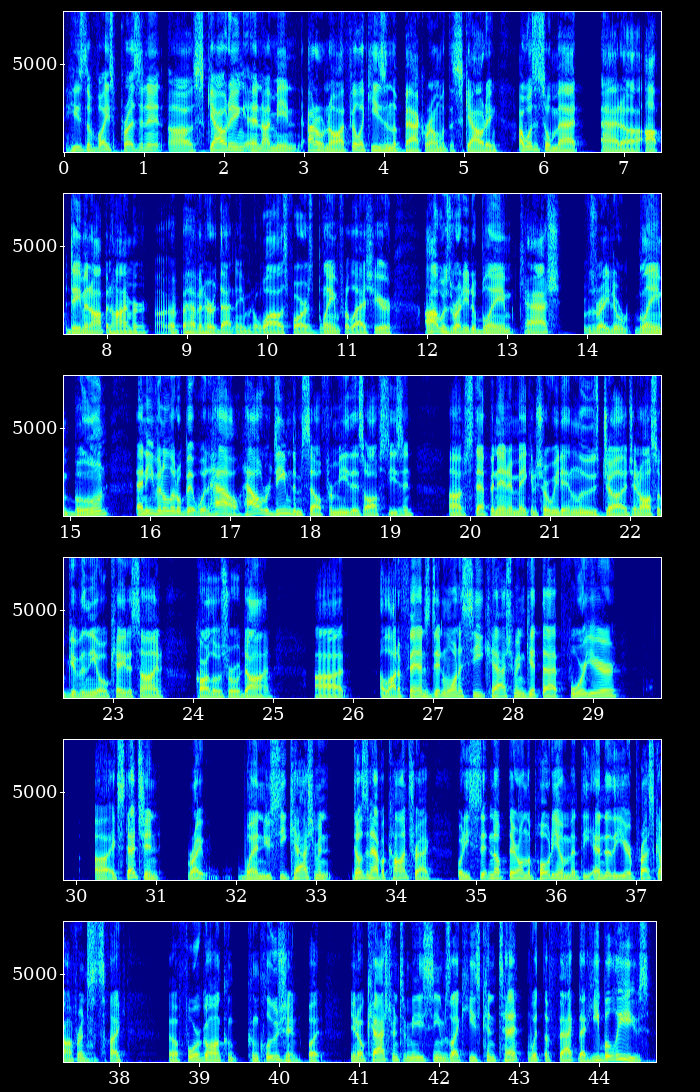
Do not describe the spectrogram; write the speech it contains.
He's the vice president of scouting, and I mean, I don't know. I feel like he's in the background with the scouting. I wasn't so mad at uh, Op- Damon Oppenheimer. I haven't heard that name in a while as far as blame for last year. I was ready to blame Cash. Was ready to blame Boone, and even a little bit with Hal. Hal redeemed himself for me this offseason, uh, stepping in and making sure we didn't lose Judge, and also giving the okay to sign Carlos Rodon. Uh, a lot of fans didn't want to see Cashman get that four year uh, extension, right? When you see Cashman doesn't have a contract, but he's sitting up there on the podium at the end of the year press conference, it's like a foregone con- conclusion. But, you know, Cashman to me seems like he's content with the fact that he believes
